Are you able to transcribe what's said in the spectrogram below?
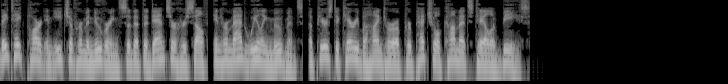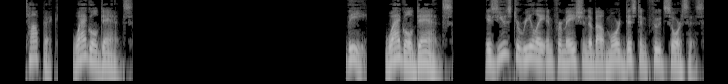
They take part in each of her maneuverings so that the dancer herself, in her mad wheeling movements, appears to carry behind her a perpetual comet's tail of bees. Waggle dance The waggle dance is used to relay information about more distant food sources.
